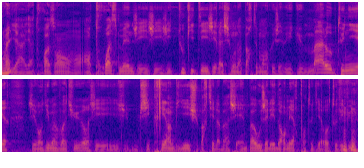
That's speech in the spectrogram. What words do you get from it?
Ouais. il, y a, il y a trois ans. En, en trois semaines, j'ai- tout quitté, j'ai lâché mon appartement que j'avais eu du mal à obtenir, j'ai vendu ma voiture, j'ai pris un billet, je suis parti là-bas, je sais même pas où j'allais dormir pour te dire au tout début.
